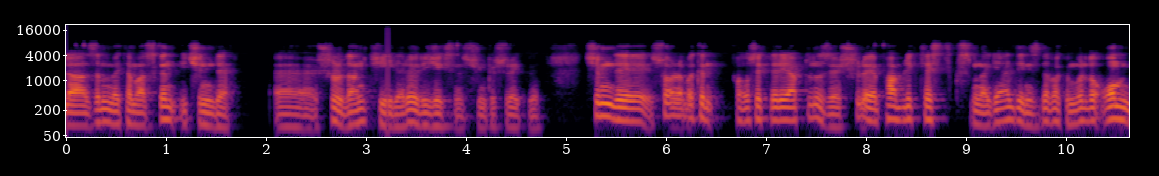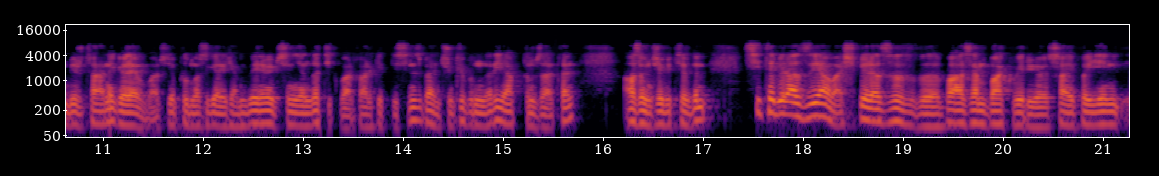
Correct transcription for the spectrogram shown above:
lazım MetaMask'ın içinde. E, şuradan fiilleri ödeyeceksiniz çünkü sürekli. Şimdi sonra bakın faucetleri yaptınız ya şuraya public test kısmına geldiğinizde bakın burada 11 tane görev var yapılması gereken. Benim hepsinin yanında tik var fark ettiyseniz ben çünkü bunları yaptım zaten. Az önce bitirdim. Site biraz yavaş, biraz hızlı. Bazen bug veriyor. Sayfayı yeni-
